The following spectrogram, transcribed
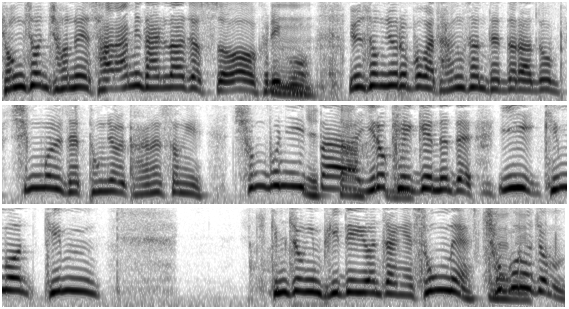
경선 전에 사람이 달라졌어. 그리고 음. 윤석열 후보가 당선되더라도 식물 대통령 가능성이 충분히 있다. 있다. 이렇게 음. 얘기했는데 이 김원 김 김종인 비대위원장의 속내 촉으로 좀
